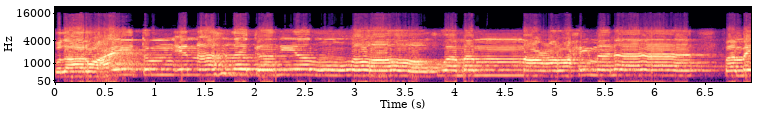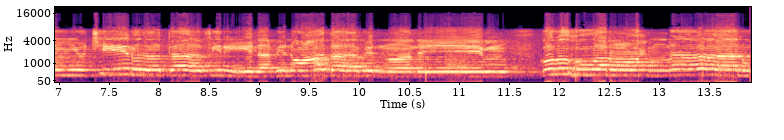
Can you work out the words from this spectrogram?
قل أرأيتم إن أهلكني الله ومن مع رحمنا فمن يجير الكافرين من عذاب أليم قل هو الرحمن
